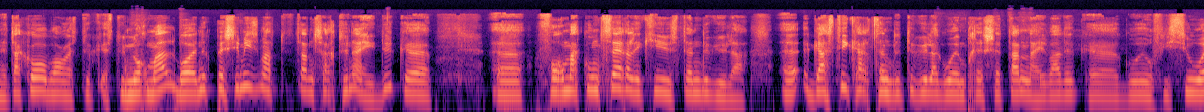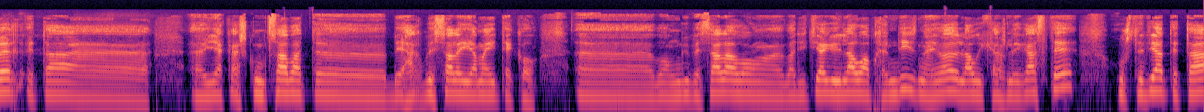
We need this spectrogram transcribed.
netako, bon, ez, du, ez du normal, bo, enuk pesimismatan sartu nahi, duk, uh, uh, formakuntzer leki usten dugula. Uh, gaztik hartzen dutugula gu enpresetan, nahi baduk uh, gu ofiziuer eta uh, jakaskuntza bat uh, behar bezala jamaiteko. Uh, bon, gu bezala, bon, baditiak lau aprendiz, nahi baduk, lau ikasle gazte, uste diat eta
